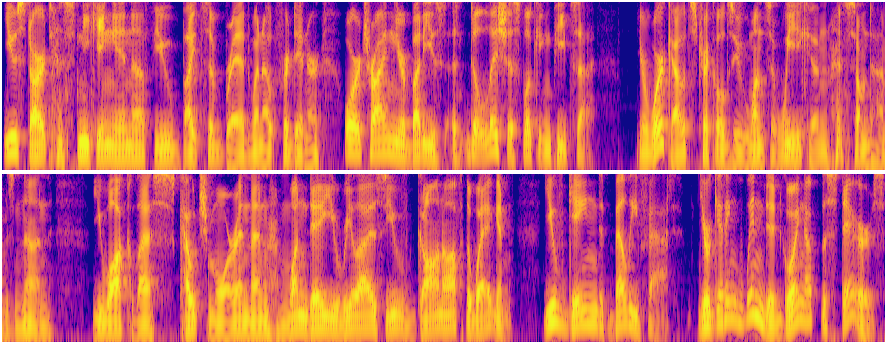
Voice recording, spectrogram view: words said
You start sneaking in a few bites of bread when out for dinner, or trying your buddy's uh, delicious looking pizza. Your workouts trickle to once a week and sometimes none. You walk less, couch more, and then one day you realize you've gone off the wagon. You've gained belly fat. You're getting winded going up the stairs.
